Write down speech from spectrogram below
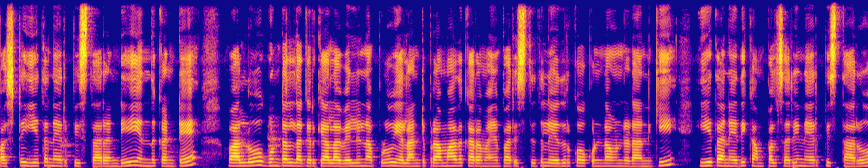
ఫస్ట్ ఈత నేర్పిస్తారండి. ఎందుకంటే వాళ్ళు గుంటల దగ్గరికి అలా వెళ్ళినప్పుడు ఎలాంటి ప్రమాదకరమైన పరిస్థితులు ఎదుర్కోకుండా ఉండడానికి ఈత అనేది కంపల్సరీ నేర్పిస్తారు.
